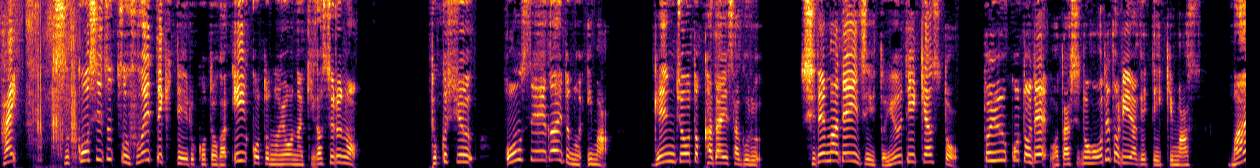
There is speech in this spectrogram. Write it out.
はい。少しずつ増えてきていることがいいことのような気がするの。特集、音声ガイドの今、現状と課題探る、シネマデイジーと UT キャストということで私の方で取り上げていきます。毎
